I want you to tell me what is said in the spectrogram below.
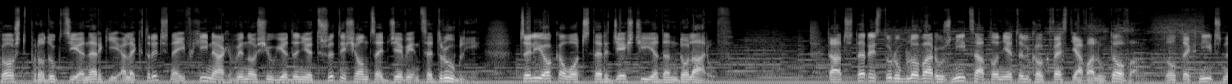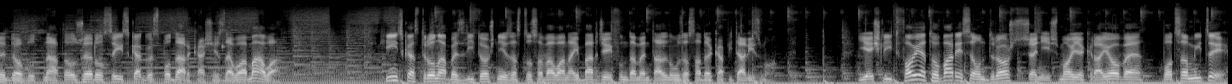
Koszt produkcji energii elektrycznej w Chinach wynosił jedynie 3900 rubli, czyli około 41 dolarów. Ta 400-rublowa różnica to nie tylko kwestia walutowa, to techniczny dowód na to, że rosyjska gospodarka się załamała. Chińska strona bezlitośnie zastosowała najbardziej fundamentalną zasadę kapitalizmu. Jeśli twoje towary są droższe niż moje krajowe, po co mi ty?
